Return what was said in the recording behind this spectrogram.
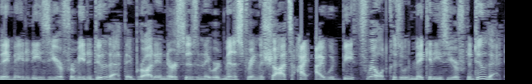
they made it easier for me to do that. They brought in nurses and they were administering the shots. I, I would be thrilled because it would make it easier to do that.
